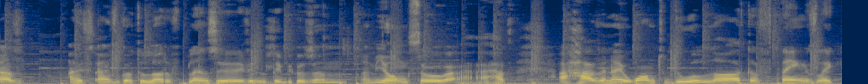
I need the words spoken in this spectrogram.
I've I've, I've got a lot of plans, uh, evidently, because I'm I'm young. So I, I, have I have and I want to do a lot of things, like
